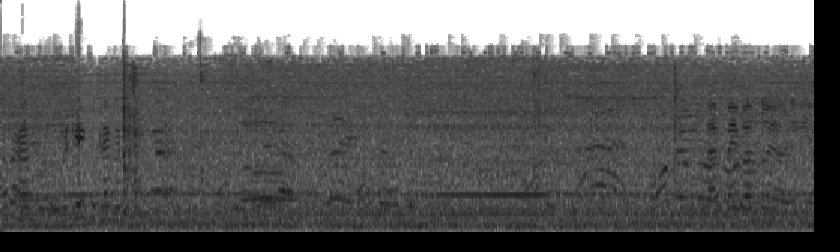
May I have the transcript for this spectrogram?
ਪਤਾ ਹੈ ਰੱਖੇ ਹੀ ਪੁੱਠਾ ਫਿਰ ਪਾਈਪਾਂ ਹੀ ਬੰਦ ਹੋ ਜਾਣਗੀਆਂ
